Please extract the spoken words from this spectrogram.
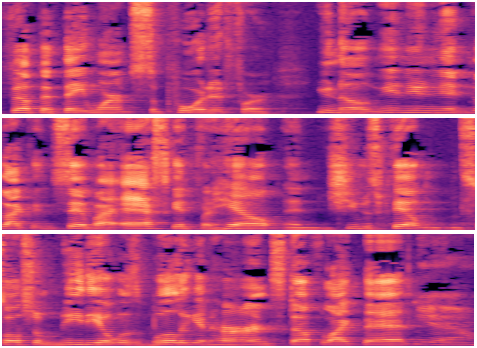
Felt that they weren't supported for, you know, like you said, by asking for help, and she was felt social media was bullying her and stuff like that Yeah.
